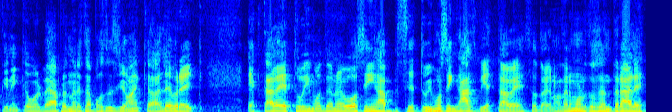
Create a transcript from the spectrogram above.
tienen que volver a aprender esa posición, hay que darle break. Esta vez estuvimos de nuevo sin estuvimos sin Asby esta vez, o sea, todavía no tenemos nuestros centrales.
